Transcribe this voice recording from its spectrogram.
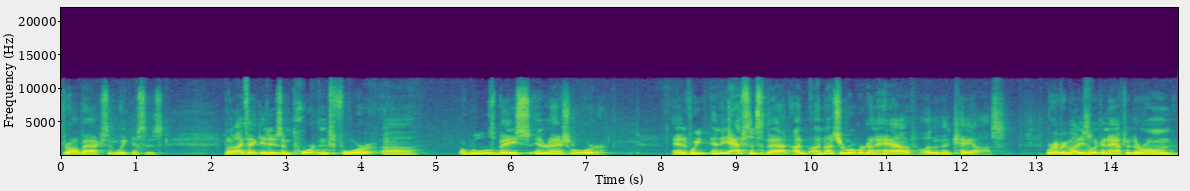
drawbacks and weaknesses. But I think it is important for uh, a rules-based international order. And if we, in the absence of that, I'm, I'm not sure what we're going to have other than chaos, where everybody's looking after their own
